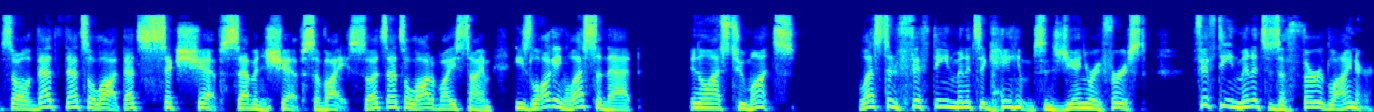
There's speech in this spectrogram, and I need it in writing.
So that's that's a lot. That's six shifts, seven shifts of ice. So that's that's a lot of ice time. He's logging less than that in the last two months. Less than 15 minutes a game since January 1st. 15 minutes is a third liner.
